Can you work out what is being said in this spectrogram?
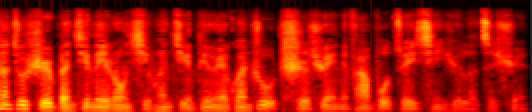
以上就是本期内容，喜欢请订阅关注，持续为您发布最新娱乐资讯。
